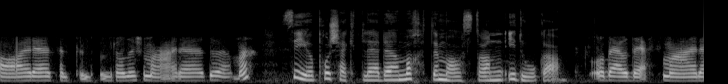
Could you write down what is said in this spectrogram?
har uh, sentrumsområder som er uh, døende. Sier prosjektleder Marte Marstrand i Doga. Og det er jo det som er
